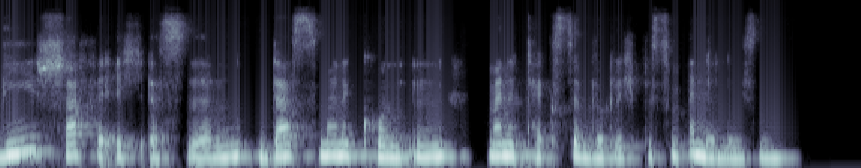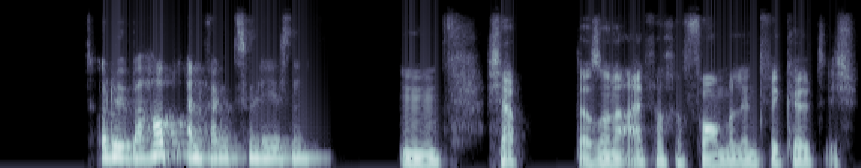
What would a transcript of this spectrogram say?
wie schaffe ich es denn, dass meine Kunden meine Texte wirklich bis zum Ende lesen? Oder überhaupt anfangen zu lesen? Mhm. Ich habe da so eine einfache Formel entwickelt. Ich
